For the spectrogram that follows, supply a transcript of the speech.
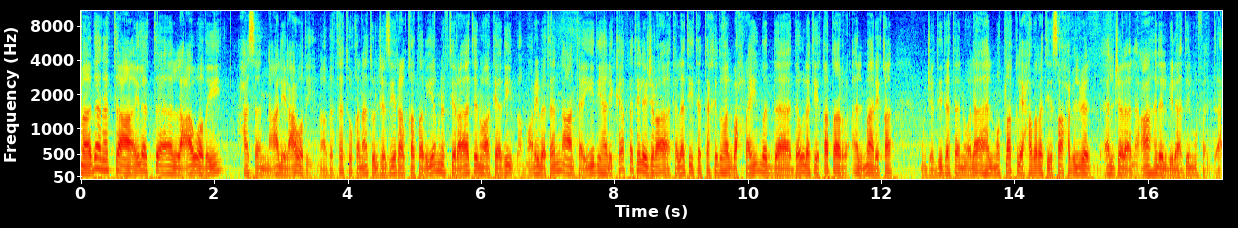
كما أدانت عائلة العوضي حسن علي العوضي ما بثته قناة الجزيرة القطرية من افتراءات وأكاذيب معربة عن تأييدها لكافة الإجراءات التي تتخذها البحرين ضد دولة قطر المارقة مجددة ولاءها المطلق لحضرة صاحب الجلالة عاهل البلاد المفدى.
